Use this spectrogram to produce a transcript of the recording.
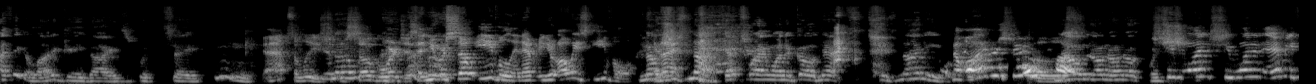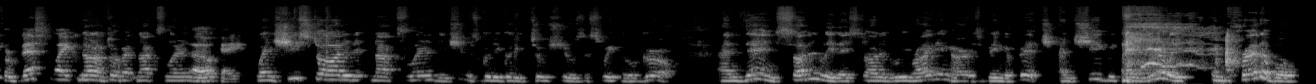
I think a lot of gay guys would say, hmm, Absolutely, You she was so gorgeous, and you were so evil in every. You're always evil. "No, And I- she's not." That's where I want to go next. She's not evil. No, on her shows. No, no, no, no. When she she, won. She won an Emmy for best like. no, I'm talking about Knots Landing. Oh, okay. When she started at Knots Landing, she was goody goody two shoes, a sweet little girl. And then suddenly they started rewriting her as being a bitch, and she became really incredible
